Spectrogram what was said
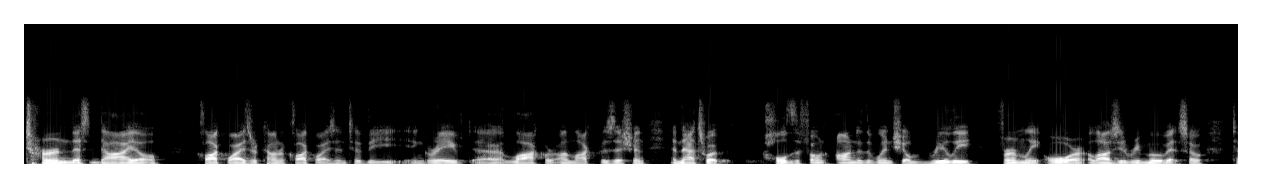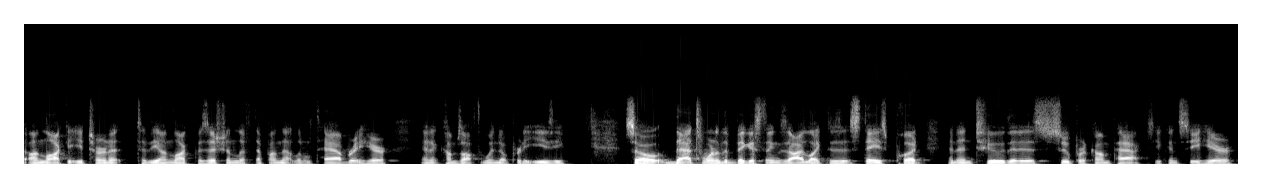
turn this dial clockwise or counterclockwise into the engraved uh, lock or unlock position, and that's what holds the phone onto the windshield really firmly or allows you to remove it. So to unlock it, you turn it to the unlock position, lift up on that little tab right here, and it comes off the window pretty easy. So that's one of the biggest things that I liked is it stays put, and then two that it is super compact. You can see here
